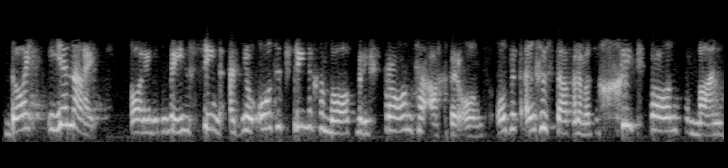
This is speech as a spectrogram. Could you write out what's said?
Daai eenheid Al die mense sien, ek nou ons het vriende gemaak met die Franse agter ons. Ons het ingestap en hulle was 'n groot Franse man.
